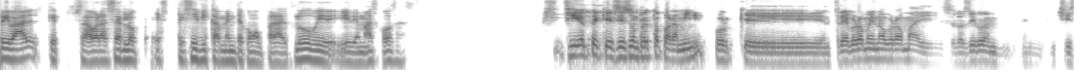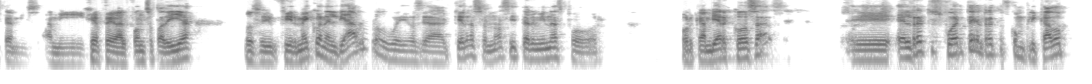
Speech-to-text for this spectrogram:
rival, que pues, ahora hacerlo específicamente como para el club y, demás cosas. Fíjate que sí es un reto para mí, porque entre broma y no broma, y se los digo en, chiste a, mis, a mi jefe Alfonso Padilla, pues fi- firmé con el diablo, güey. O sea, quieras o no, si terminas por, por cambiar cosas. Eh, el reto es fuerte, el reto es complicado,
